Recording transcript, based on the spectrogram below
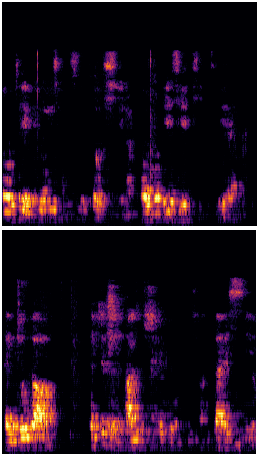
然后这也不用详细的做题，然后编写题节，还有周报，像这个的话就是我平常在写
